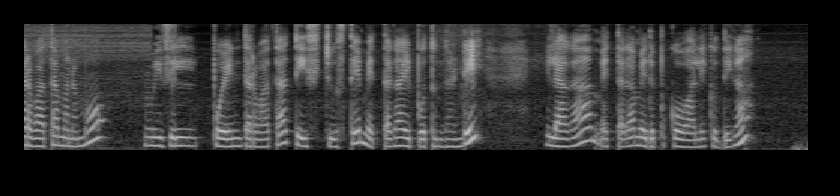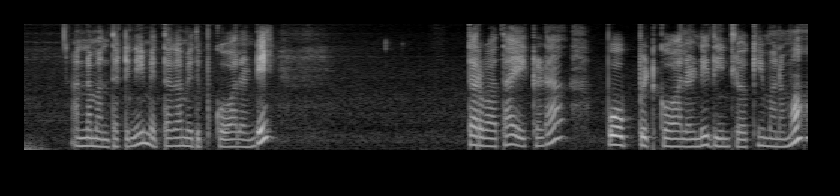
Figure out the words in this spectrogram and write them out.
తర్వాత మనము విజిల్ పోయిన తర్వాత తీసి చూస్తే మెత్తగా అయిపోతుందండి. ఇలాగా మెత్తగా మెదుపుకోవాలి కొద్దిగా. అన్నం అంతటిని మెత్తగా మెదుపుకోవాలండి. తర్వాత ఇక్కడ పోపు పెట్టుకోవాలండి దీంట్లోకి మనము.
